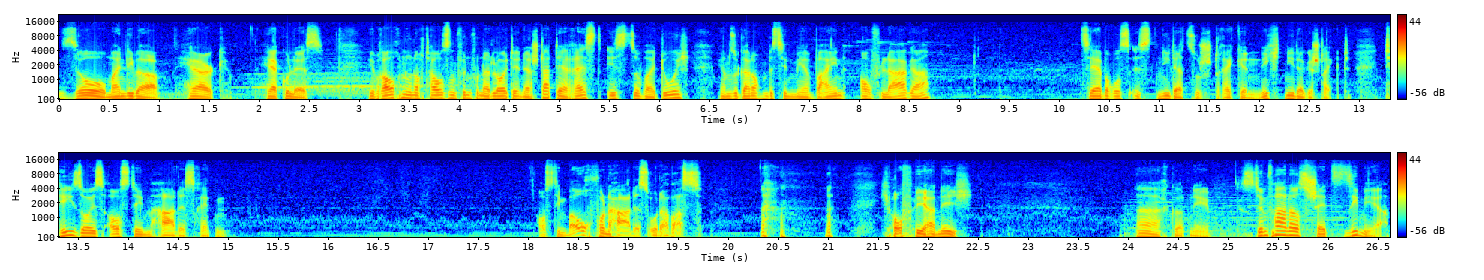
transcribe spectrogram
So, mein lieber Herk, Herkules. Wir brauchen nur noch 1500 Leute in der Stadt. Der Rest ist soweit durch. Wir haben sogar noch ein bisschen mehr Wein auf Lager. Cerberus ist niederzustrecken, nicht niedergestreckt. Theseus aus dem Hades retten. Aus dem Bauch von Hades, oder was? ich hoffe ja nicht. Ach Gott, nee. Stymphalos schätzt sie mehr.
